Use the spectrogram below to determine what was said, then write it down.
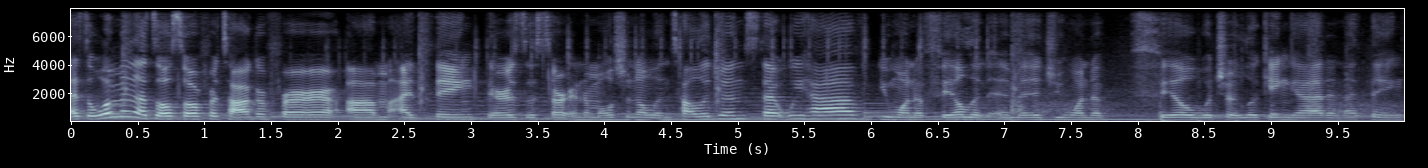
As a woman that's also a photographer, um, I think there's a certain emotional intelligence that we have. You want to feel an image, you want to feel what you're looking at, and I think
